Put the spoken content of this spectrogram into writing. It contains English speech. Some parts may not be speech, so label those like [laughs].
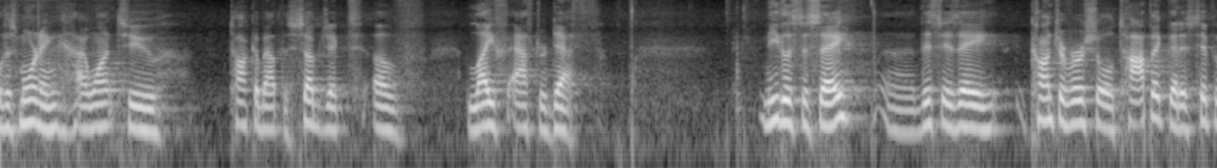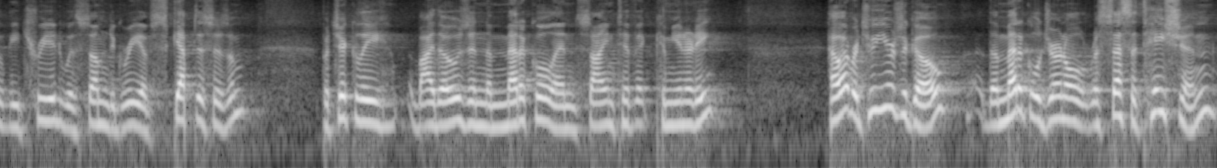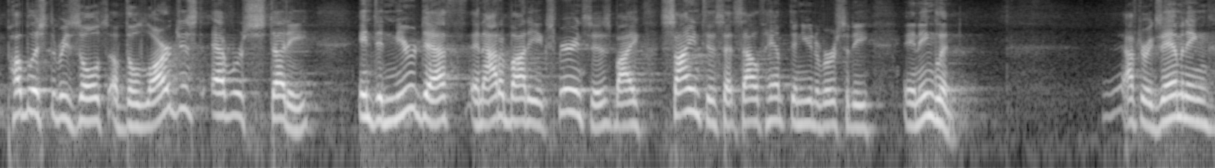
Well, this morning I want to talk about the subject of life after death. Needless to say, uh, this is a controversial topic that is typically treated with some degree of skepticism, particularly by those in the medical and scientific community. However, two years ago, the medical journal Resuscitation published the results of the largest ever study into near death and out of body experiences by scientists at Southampton University in England. After examining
